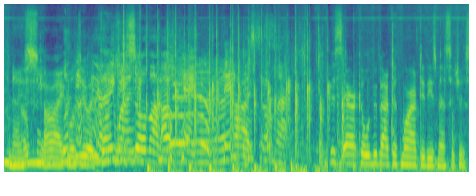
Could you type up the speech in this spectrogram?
Nice. All right, we'll do it. Thank you so much. Okay, thank you so much. This is Erica. We'll be back with more after these messages.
